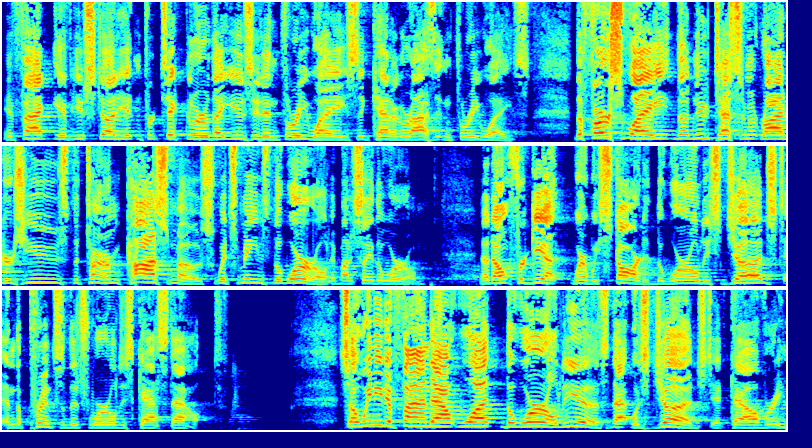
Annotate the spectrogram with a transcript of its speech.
In fact, if you study it in particular, they use it in three ways. They categorize it in three ways. The first way the New Testament writers use the term cosmos, which means the world. Everybody say the world. Now, don't forget where we started. The world is judged, and the prince of this world is cast out. So, we need to find out what the world is that was judged at Calvary.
